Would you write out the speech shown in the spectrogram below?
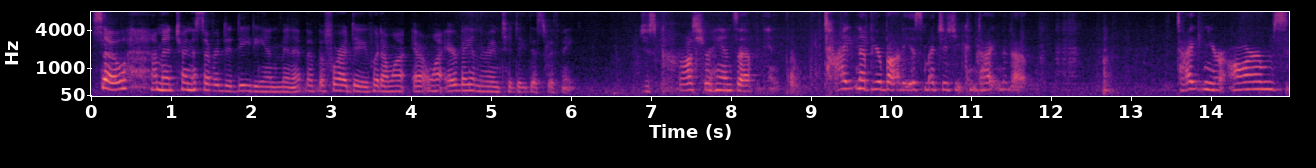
So I'm going to turn this over to Dee Dee in a minute, but before I do, what I want, I want everybody in the room to do this with me. Just cross your hands up and tighten up your body as much as you can tighten it up. Tighten your arms,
